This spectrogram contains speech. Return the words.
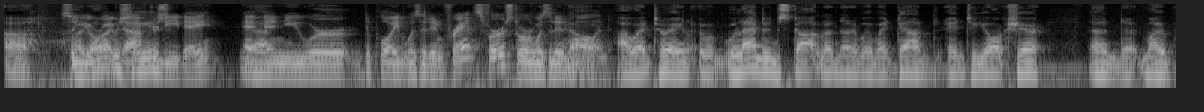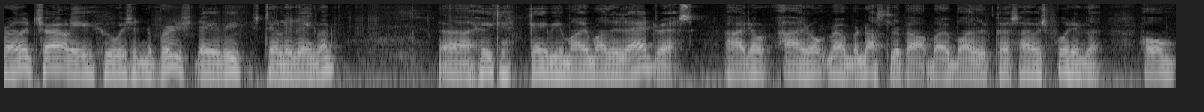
uh, So went you arrived after. D-Day, Yeah. and you were deployed. Was it in France first, or was it in No, Holland? I went to England. We landed in Scotland, and we went down into Yorkshire. And uh, my brother Charlie, who was in the British Navy, still in England, uh, he gave me my mother's address. I don't, I don't remember nothing about my mother because I was put in the home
